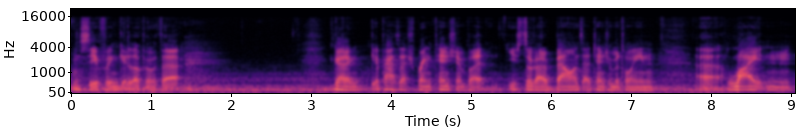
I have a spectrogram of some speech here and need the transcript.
Let's see if we can get it open with that. Gotta get past that spring tension, but you still gotta balance that tension between uh, light and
